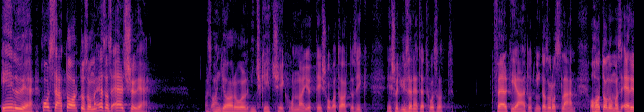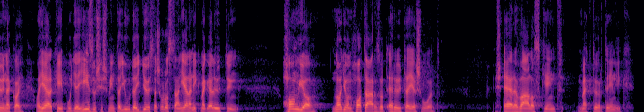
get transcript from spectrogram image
Élője, hozzá tartozom, ez az elsője. Az angyalról nincs kétség, honnan jött és hova tartozik, és hogy üzenetet hozott felkiáltott, mint az oroszlán. A hatalom az erőnek a, a jelkép, ugye Jézus is, mint a júdai győztes oroszlán jelenik meg előttünk. Hangja nagyon határozott, erőteljes volt. És erre válaszként megtörténik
